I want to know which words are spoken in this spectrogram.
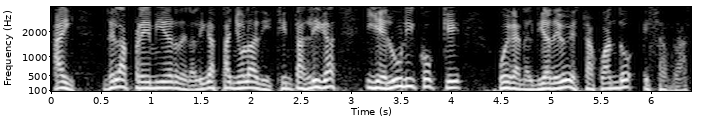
hay de la Premier de la Liga Española de distintas ligas y el único que juega en el día de hoy, está jugando esa raza.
